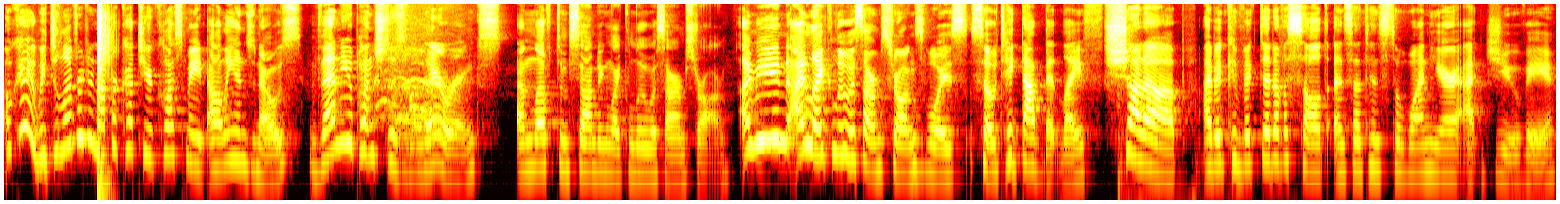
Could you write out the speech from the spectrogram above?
Okay, we delivered an uppercut to your classmate Alian's nose. Then you punched his larynx and left him sounding like Louis Armstrong. I mean, I like Louis Armstrong's voice, so take that bit life. Shut up. I've been convicted of assault and sentenced to one year at juvie.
